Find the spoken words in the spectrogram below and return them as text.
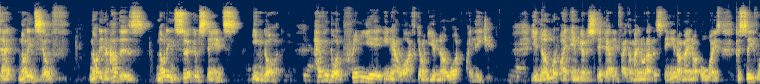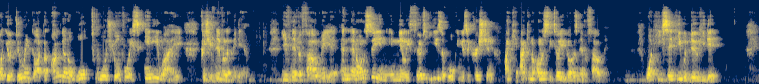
That not in self, not in others, not in circumstance, in God. Yeah. Having God premiere in our life, going, you know what? I need you. Yeah. You know what? I am going to step out in faith. I may not understand, I may not always perceive what you're doing, God, but I'm going to walk towards your voice anyway because you've never let me down. You've never failed me yet. And, and honestly, in, in nearly 30 years of walking as a Christian, I can, I can honestly tell you God has never failed me. What He said He would do, He did.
